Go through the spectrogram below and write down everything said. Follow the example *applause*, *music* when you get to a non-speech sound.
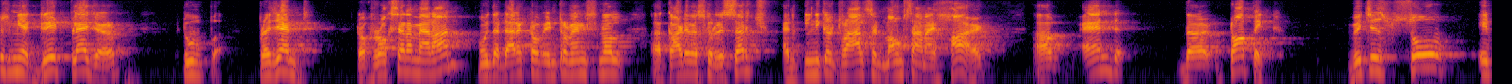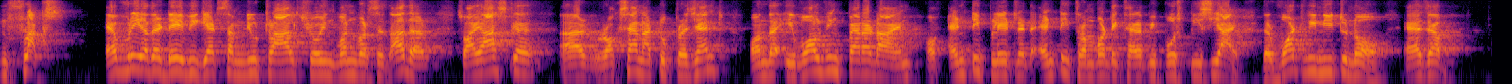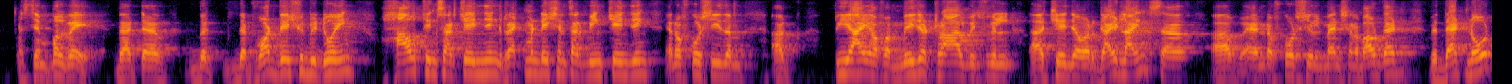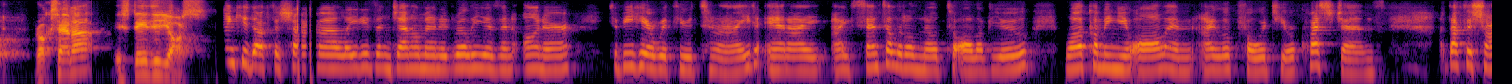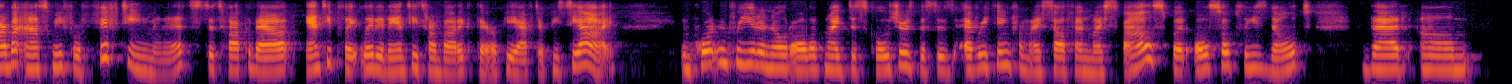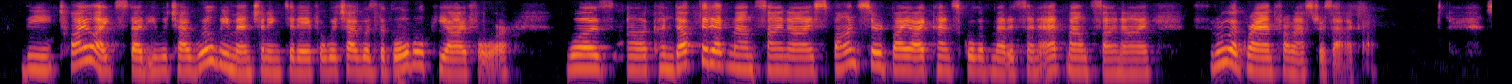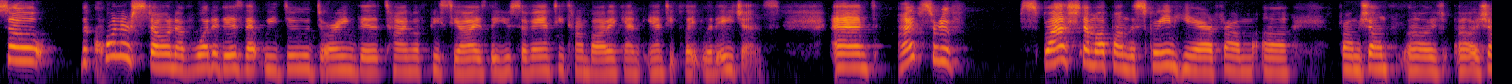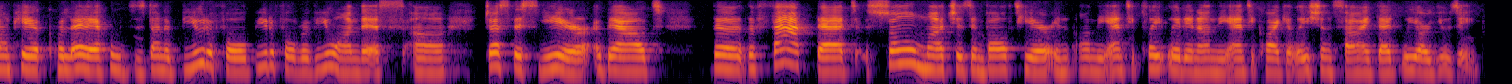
gives me a great pleasure to present Dr. Roxana Mehran, who is the Director of Interventional uh, Cardiovascular Research and Clinical Trials at Mount Sinai Heart, uh, and the topic, which is so in flux. Every other day we get some new trial showing one versus other. So I ask uh, uh Roxana to present on the evolving paradigm of antiplatelet, antithrombotic therapy post PCI. That what we need to know as a, a simple way that uh, the, that what they should be doing, how things are changing, recommendations are being changing, and of course she's a, a PI of a major trial which will uh, change our guidelines. Uh, uh, and of course she'll mention about that. With that note, Roxana, stage is yours. Thank you, Dr. Sharma. Ladies and gentlemen, it really is an honor to be here with you tonight. And I, I sent a little note to all of you, welcoming you all, and I look forward to your questions. Dr. Sharma asked me for 15 minutes to talk about antiplatelet and antithrombotic therapy after PCI. Important for you to note all of my disclosures. This is everything for myself and my spouse, but also please note that um, the Twilight study, which I will be mentioning today, for which I was the global PI for, was uh, conducted at Mount Sinai, sponsored by Icahn School of Medicine at Mount Sinai through a grant from AstraZeneca. So the cornerstone of what it is that we do during the time of PCI is the use of antithrombotic and antiplatelet agents. And I've sort of splashed them up on the screen here from uh, from Jean, uh, uh, Jean-Pierre Collet, who's done a beautiful, beautiful review on this uh, just this year about the, the fact that so much is involved here in, on the antiplatelet and on the anticoagulation side that we are using.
